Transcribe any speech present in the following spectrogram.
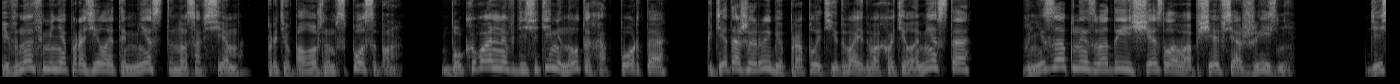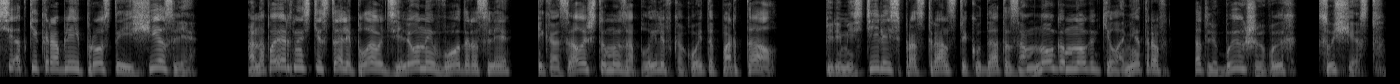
И вновь меня поразило это место, но совсем противоположным способом. Буквально в десяти минутах от порта, где даже рыбе проплыть едва-едва хватило места, внезапно из воды исчезла вообще вся жизнь. Десятки кораблей просто исчезли, а на поверхности стали плавать зеленые водоросли, и казалось, что мы заплыли в какой-то портал переместились в пространстве куда-то за много-много километров от любых живых существ.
